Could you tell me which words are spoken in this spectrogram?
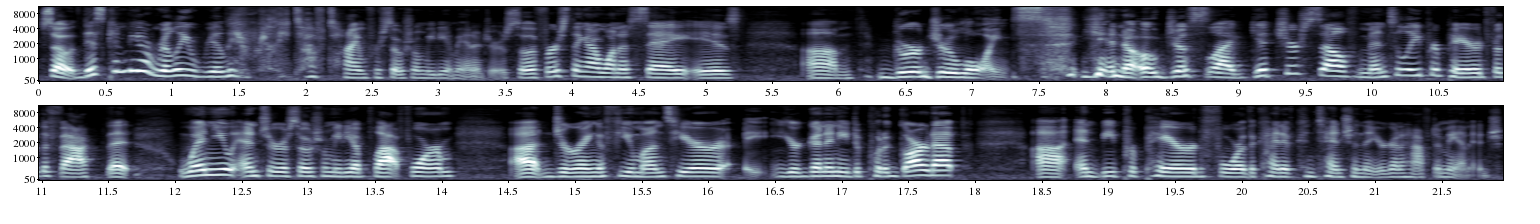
so this can be a really, really, really tough time for social media managers. So the first thing I want to say is um, gird your loins. you know, just like get yourself mentally prepared for the fact that when you enter a social media platform uh, during a few months here, you're going to need to put a guard up uh, and be prepared for the kind of contention that you're going to have to manage.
